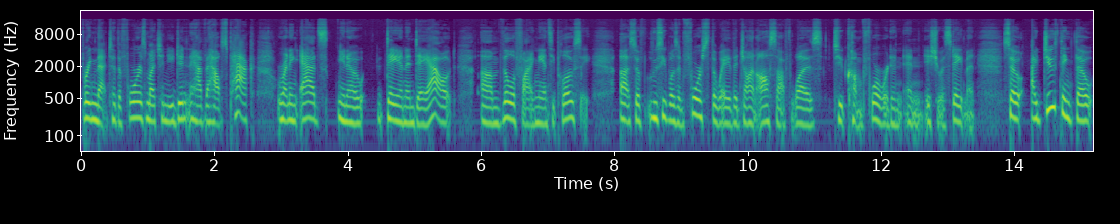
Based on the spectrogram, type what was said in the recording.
bring that to the fore as much, and you didn't have the House PAC running ads, you know, day in and day out, um, vilifying Nancy Pelosi. Uh, so Lucy wasn't forced the way that Jon Ossoff was to come forward and, and issue a statement. So I do think, though,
